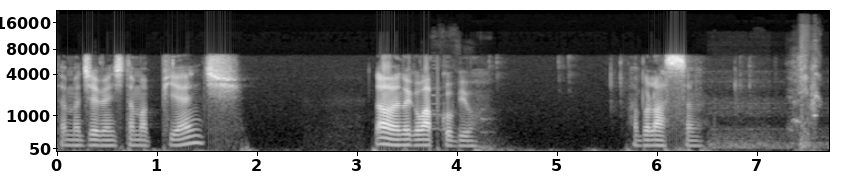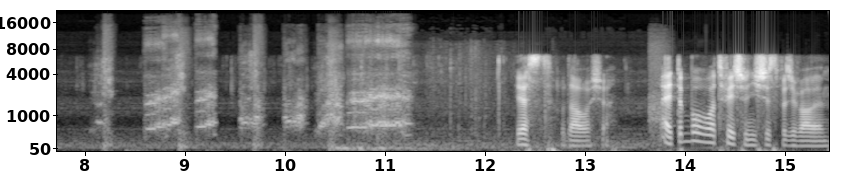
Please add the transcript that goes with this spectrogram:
Ten ma 9, ten ma 5. Dobra, będę go łapką bił. Albo lasem. Jest, udało się. Ej, to było łatwiejsze niż się spodziewałem.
